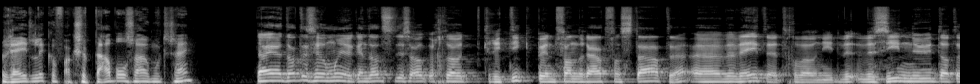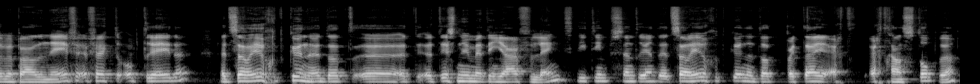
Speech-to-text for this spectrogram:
redelijk of acceptabel zou moeten zijn? Nou ja, dat is heel moeilijk. En dat is dus ook een groot kritiekpunt van de Raad van State. Uh, we weten het gewoon niet. We, we zien nu dat er bepaalde neveneffecten optreden. Het zou heel goed kunnen dat, uh, het, het is nu met een jaar verlengd, die 10% rente. Het zou heel goed kunnen dat partijen echt, echt gaan stoppen.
